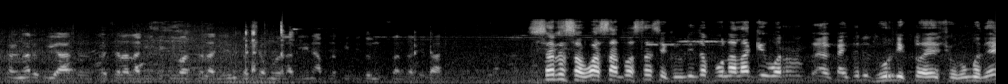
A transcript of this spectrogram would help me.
लोक सांगणार ही आग कशाला लागली किती वाजता लागली कशामुळे लागली आणि आपलं कितीचं नुकसान झालेलं आहे? सर सव्वा सात वाजता सिक्युरिटीचा फोन आला की वर अ, काहीतरी धूर निघतोय शोरूममध्ये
